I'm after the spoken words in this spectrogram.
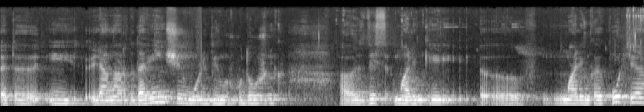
Это и Леонардо да Винчи, мой любимый художник. А Здесь маленький, э, маленькая копия.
